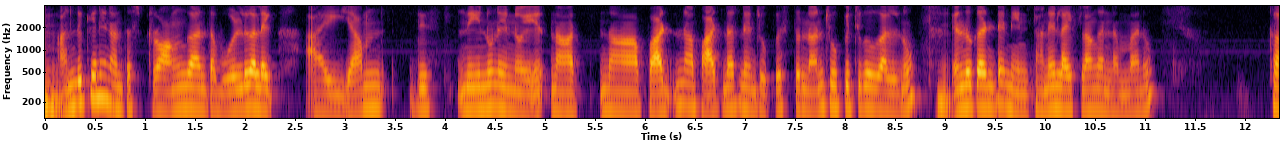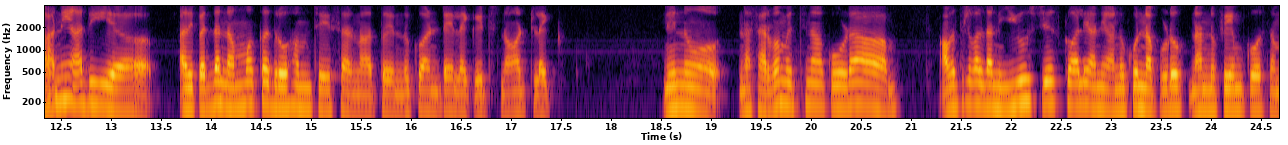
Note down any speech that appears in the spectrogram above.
Hmm. అందుకే నేను అంత స్ట్రాంగ్గా అంత బోల్డ్గా లైక్ ఐ యామ్ దిస్ నేను నేను నా నా పార్ట్ నా పార్ట్నర్ నేను చూపిస్తున్నాను చూపించుకోగలను. Hmm. ఎందుకంటే నేను తనే లైఫ్ లాంగ్ అని నమ్మాను. కానీ అది అది పెద్ద నమ్మక ద్రోహం చేశారు నాతో. ఎందుకు అంటే లైక్ ఇట్స్ నాట్ లైక్ నేను నా సర్వం ఇచ్చినా కూడా అవతల వాళ్ళు దాన్ని యూజ్ చేసుకోవాలి అని అనుకున్నప్పుడు నన్ను ఫేమ్ కోసం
